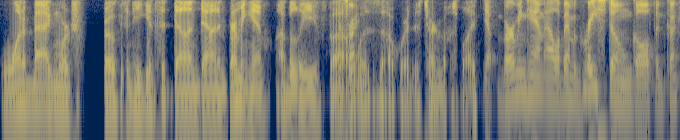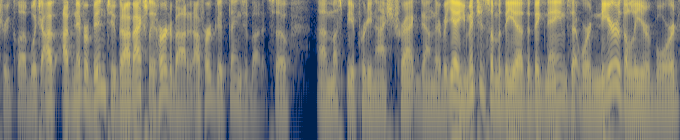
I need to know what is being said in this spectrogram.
want to bag more trophies, and he gets it done down in Birmingham, I believe, uh, right. was uh, where this tournament was played. Yep, Birmingham, Alabama, Greystone Golf and Country Club, which I've, I've never been to, but I've actually heard about it. I've heard good things about it. So uh, must be a pretty nice track down there. But yeah, you mentioned some of the uh, the big names that were near the leaderboard.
